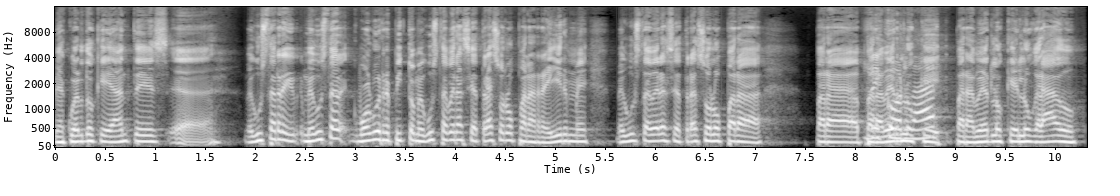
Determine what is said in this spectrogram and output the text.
me acuerdo que antes. me gusta, me gusta, vuelvo y repito, me gusta ver hacia atrás solo para reírme, me gusta ver hacia atrás solo para, para, para, ver, lo que, para ver lo que he logrado.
